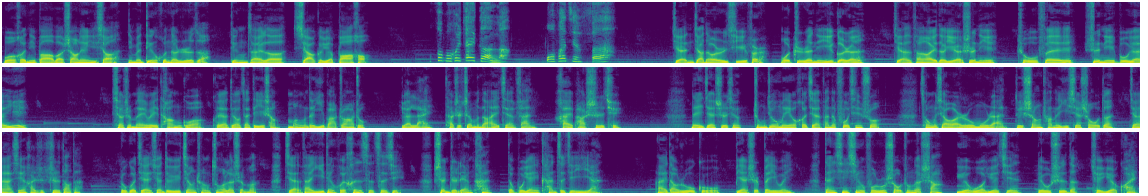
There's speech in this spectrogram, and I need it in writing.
我和你爸爸商量一下，你们订婚的日子定在了下个月八号。会不会太赶了？我怕简凡。简家的儿媳妇儿，我只认你一个人。简凡爱的也是你，除非是你不愿意。像是美味糖果快要掉在地上，猛地一把抓住。原来他是这么的爱简凡，害怕失去。那件事情终究没有和简凡的父亲说。从小耳濡目染，对商场的一些手段，江亚欣还是知道的。如果简轩对于江城做了什么，简凡一定会恨死自己，甚至连看都不愿意看自己一眼。爱到入骨，便是卑微。担心幸福如手中的沙，越握越紧，流失的却越快。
